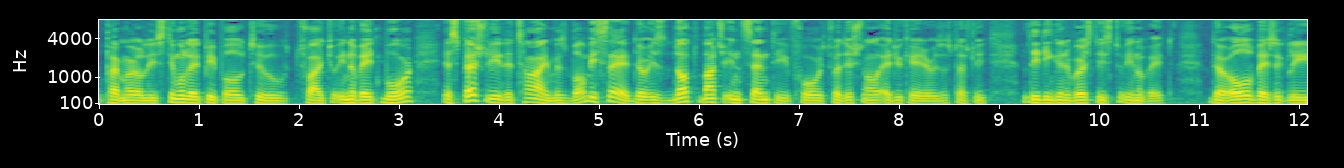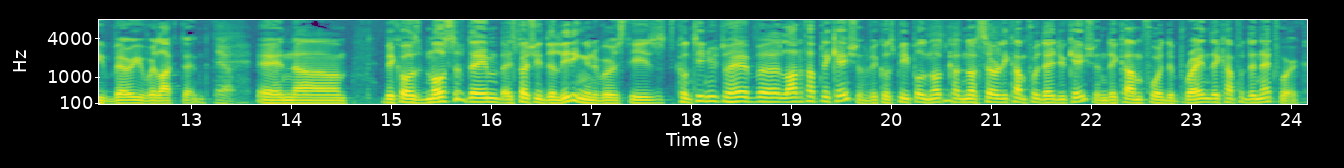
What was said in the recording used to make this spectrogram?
primarily stimulate people to try to innovate more, especially at a time, as Bobby said, there is not much incentive for traditional educators, especially leading universities, to innovate. They're all basically very reluctant. Yeah. And um, because most of them, especially the leading universities, continue to have a lot of applications because people not necessarily come for the education. They come for the brand, they come for the network.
